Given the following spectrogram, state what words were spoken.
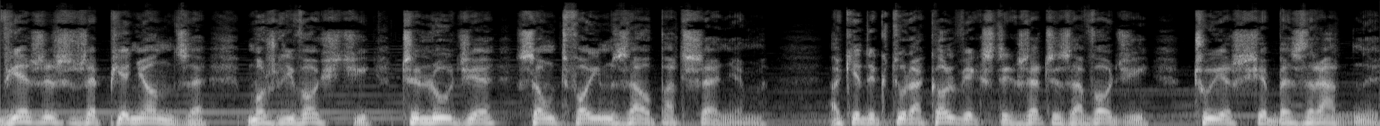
Wierzysz, że pieniądze, możliwości czy ludzie są twoim zaopatrzeniem. A kiedy którakolwiek z tych rzeczy zawodzi, czujesz się bezradny.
